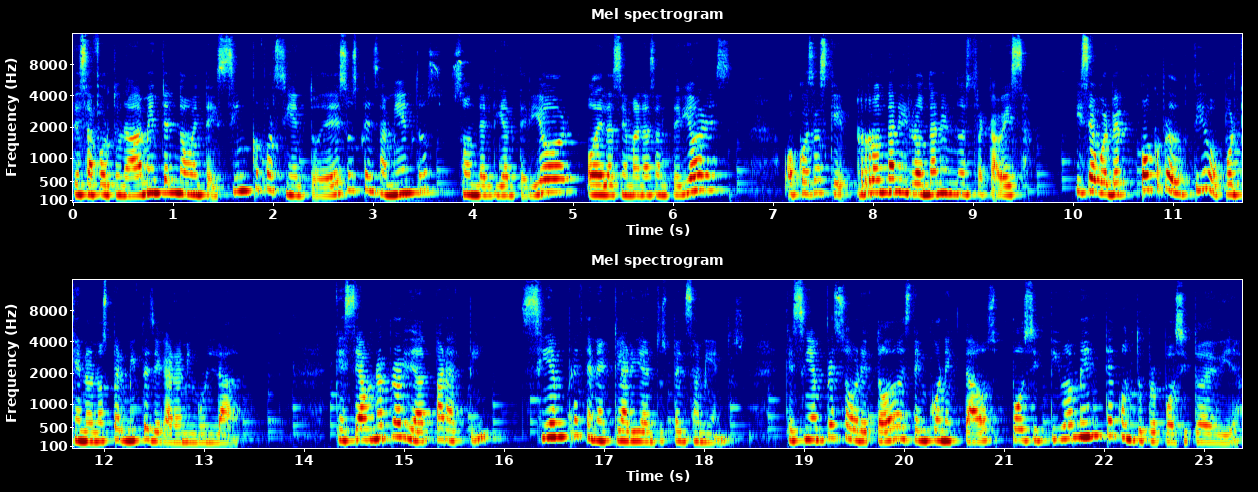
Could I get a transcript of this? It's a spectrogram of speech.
Desafortunadamente el 95% de esos pensamientos son del día anterior o de las semanas anteriores o cosas que rondan y rondan en nuestra cabeza y se vuelve poco productivo porque no nos permite llegar a ningún lado. Que sea una prioridad para ti siempre tener claridad en tus pensamientos que siempre sobre todo estén conectados positivamente con tu propósito de vida.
